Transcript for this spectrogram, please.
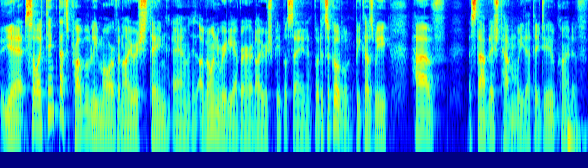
Yeah, so I think that's probably more of an Irish thing. Um, I've only really ever heard Irish people saying it, but it's a good one because we have established, haven't we, that they do kind of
